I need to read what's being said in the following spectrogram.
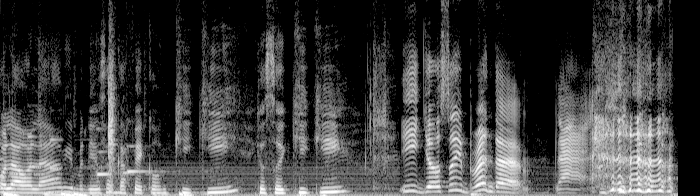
Hola, hola, bienvenidos a Café con Kiki. Yo soy Kiki. Y yo soy Brenda.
